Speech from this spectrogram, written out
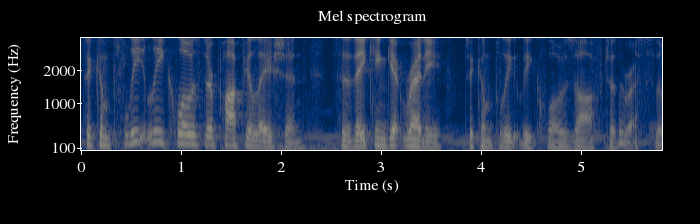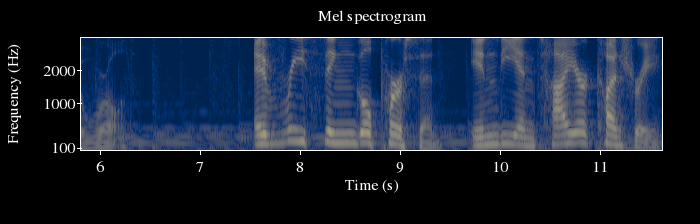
to completely close their population so they can get ready to completely close off to the rest of the world. Every single person in the entire country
